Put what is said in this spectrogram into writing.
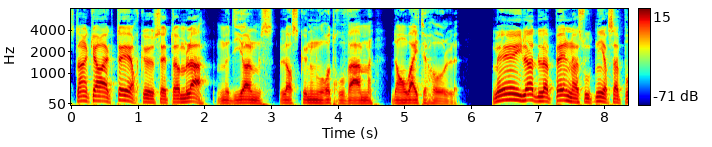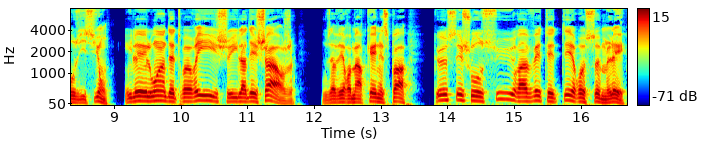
C'est un caractère que cet homme-là, me dit Holmes lorsque nous nous retrouvâmes dans Whitehall. Mais il a de la peine à soutenir sa position. Il est loin d'être riche et il a des charges. Vous avez remarqué, n'est-ce pas, que ses chaussures avaient été ressemelées.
